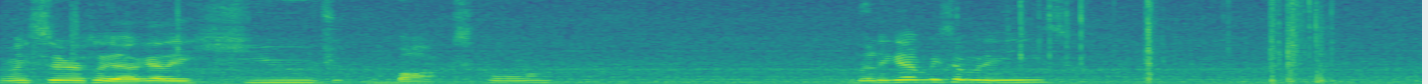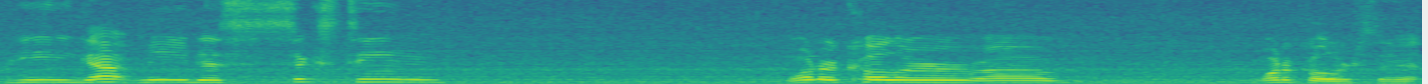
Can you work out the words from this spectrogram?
I mean, seriously, I got a huge box full of them. But he got me some of these. He got me this 16 watercolor uh, watercolor set.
